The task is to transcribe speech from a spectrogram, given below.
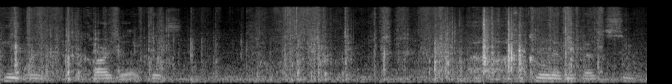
hate when the cars are like this. Oh, how cool that he has a suit.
